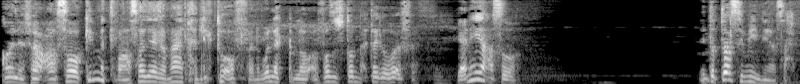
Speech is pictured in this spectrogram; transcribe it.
قال فعصاه كلمة فعصاه دي يا جماعة تخليك تقف أنا بقول لك لو ألفاظ الشيطان محتاجة وقفة يعني إيه عصاه؟ أنت بتعصي مين يا صاحبي؟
